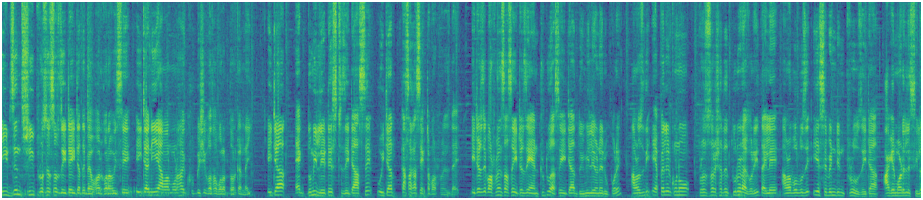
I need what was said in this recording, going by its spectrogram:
এইট জেন থ্রি প্রসেসর যেটা এটাতে ব্যবহার করা হয়েছে, এইটা নিয়ে আমার মনে হয় খুব বেশি কথা বলার দরকার নাই। এইটা একদমই লেটেস্ট যেটা আছে, ওইটার কাছাকাছি একটা পারফরমেন্স দেয়। এটার যে পারফরমেন্স আছে, এটার যে অ্যান টু আছে, এটা দুই মিলিয়নের উপরে। আমরা যদি অ্যাপেলের কোনো প্রসেসরের সাথে তুলনা করি, তাইলে আমরা বলব যে এ সেভেন্টিন প্রো যেটা আগের মডেলে ছিল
